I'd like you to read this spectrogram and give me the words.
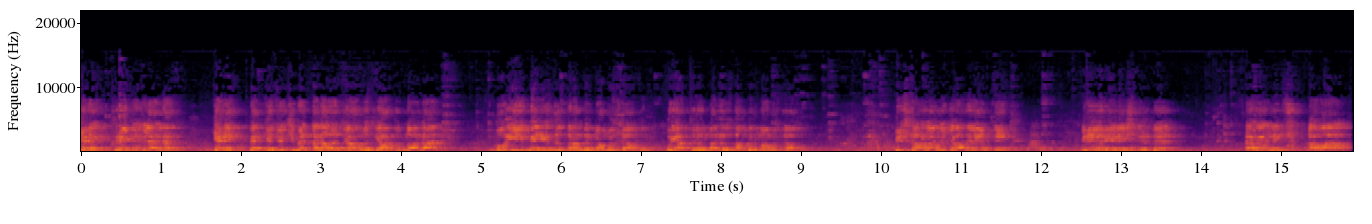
gerek kredilerle, gerek merkezi hükümetten alacağımız yardımlarla bu ivmeyi hızlandırmamız lazım. Bu yatırımları hızlandırmamız lazım. Biz karla mücadele ettik. Birileri eleştirdi. Efendim ama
